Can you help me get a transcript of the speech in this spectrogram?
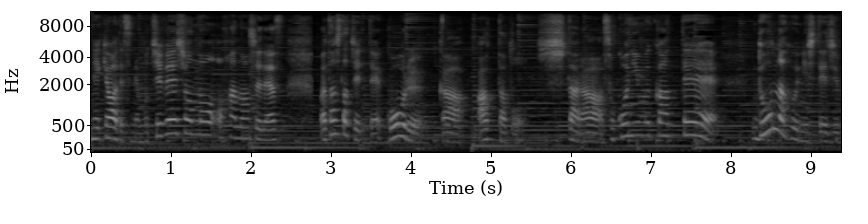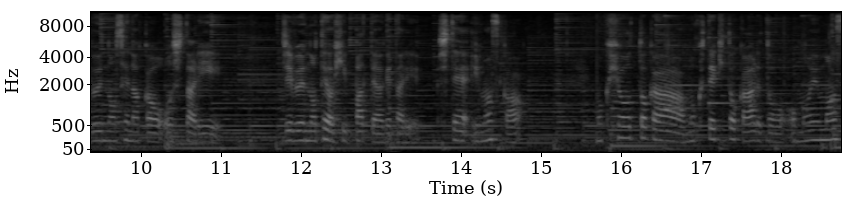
で今日はですねモチベーションのお話です。私たちってゴールがあったとしたらそこに向かってどんな風にして自分の背中を押したり自分の手を引っ張ってあげたりしていますか？目標とか目的とかあると思います？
